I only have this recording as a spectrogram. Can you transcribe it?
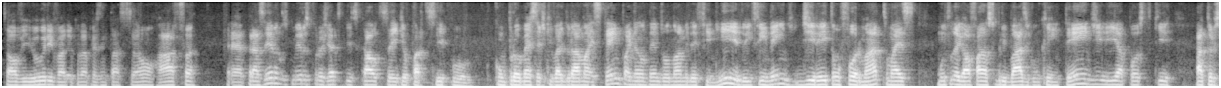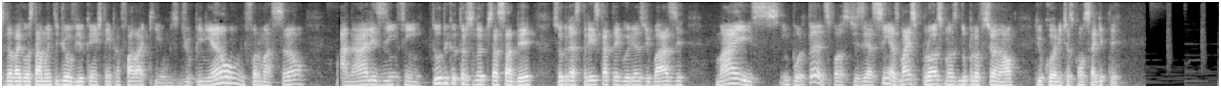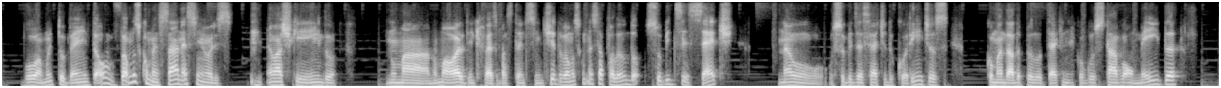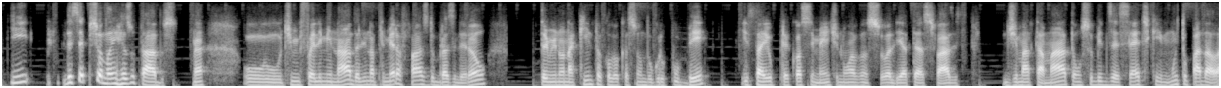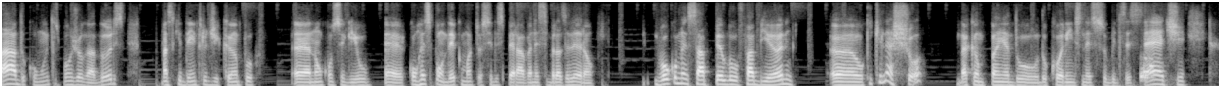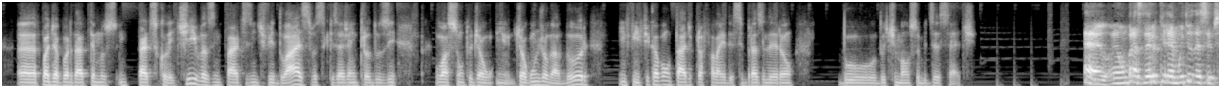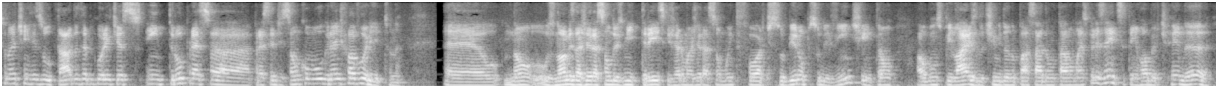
Salve, Yuri. Valeu pela apresentação, Rafa. É, prazer, um dos primeiros projetos de Scouts aí que eu participo com promessa de que vai durar mais tempo, ainda não temos um nome definido, enfim, nem direito a um formato, mas muito legal falar sobre base com quem entende e aposto que a torcida vai gostar muito de ouvir o que a gente tem para falar aqui. Um de opinião, informação análise, enfim, tudo que o torcedor precisa saber sobre as três categorias de base mais importantes, posso dizer assim, as mais próximas do profissional que o Corinthians consegue ter. Boa, muito bem. Então vamos começar, né, senhores? Eu acho que indo numa, numa ordem que faz bastante sentido, vamos começar falando do Sub-17, né, o, o Sub-17 do Corinthians, comandado pelo técnico Gustavo Almeida, e decepcionou em resultados, né? O time foi eliminado ali na primeira fase do Brasileirão, terminou na quinta colocação do grupo B e saiu precocemente, não avançou ali até as fases de mata-mata, um sub-17 que muito padalado, com muitos bons jogadores, mas que dentro de campo é, não conseguiu é, corresponder como a torcida esperava nesse Brasileirão. Vou começar pelo Fabiani. Uh, o que, que ele achou da campanha do, do Corinthians nesse sub-17. Uh, pode abordar temos em partes coletivas, em partes individuais, se você quiser já introduzir o assunto de, de algum jogador. Enfim, fica à vontade para falar aí desse brasileirão do, do Timão Sub-17. É, é um brasileiro que ele é muito decepcionante em resultado, até porque o Corinthians entrou para essa, essa edição como o grande favorito, né? É, não, os nomes da geração 2003, que já era uma geração muito forte, subiram para o Sub-20, então alguns pilares do time do ano passado não estavam mais presentes. Você tem Robert Renan,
